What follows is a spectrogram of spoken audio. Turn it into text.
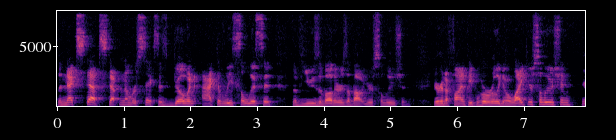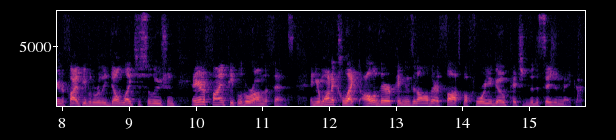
The next step, step number six, is go and actively solicit the views of others about your solution. You're going to find people who are really to like your solution. You're to find people who really don't like your solution. And you're to find people who are on the fence. And you want to collect all of their opinions and all of their thoughts before you go pitch to the decision maker.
